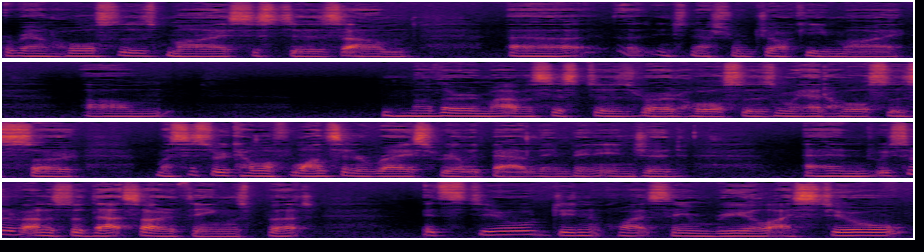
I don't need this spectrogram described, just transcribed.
around horses, my sister's um, uh, international jockey, my um, mother and my other sisters rode horses, and we had horses. So my sister had come off once in a race really badly and been injured, and we sort of understood that side of things, but it still didn't quite seem real. I still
